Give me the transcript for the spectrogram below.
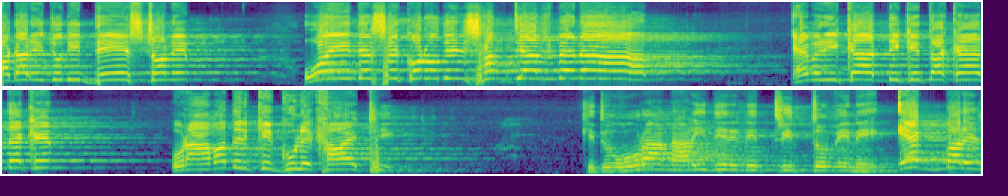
অর্ডারে যদি দেশ চলে, ওই দেশে কোনোদিন শান্তি আসবে না। আমেরিকার দিকে তাকায় দেখেন, ওরা আমাদেরকে গুলে খাওয়ায় ঠিক, কিন্তু ওরা নারীদের নেতৃত্ব মেনে একবারের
